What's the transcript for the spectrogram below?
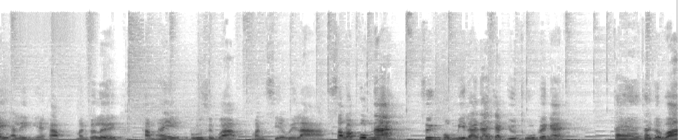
ยอะไรอย่างเงี้ยครับ มันก็เลยทำให้รู้สึกว่ามันเสียเวลาสำหรับผมนะ ซึ่งผมมีรายได้จาก YouTube ได้ไง แต่ถ้าเกิดว่า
